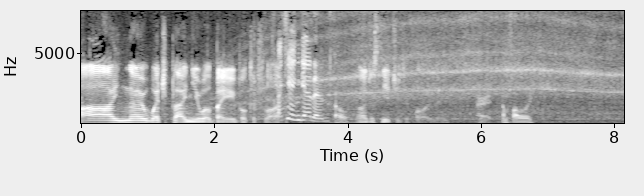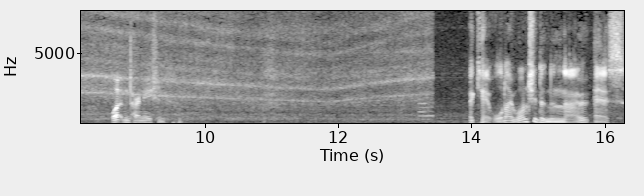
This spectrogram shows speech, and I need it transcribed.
I know which plane you will be able to fly. I can't get in. Oh, I just need you to follow me. alright. I'm following. What in tarnation? Okay, what I want you to do now is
